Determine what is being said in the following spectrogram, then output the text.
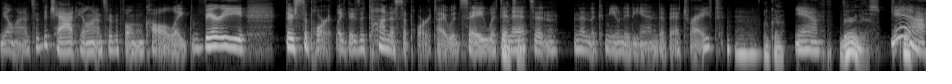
He'll answer the chat, he'll answer the phone call. Like, very, there's support. Like, there's a ton of support, I would say, within Gotcha. it and, and then the community end of it, right? Okay. Yeah. Very nice. Cool. Yeah.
